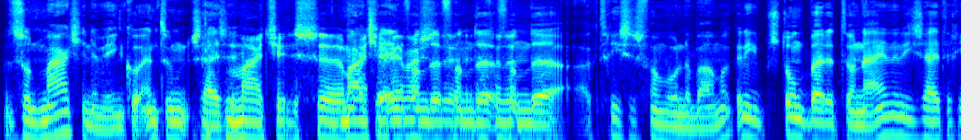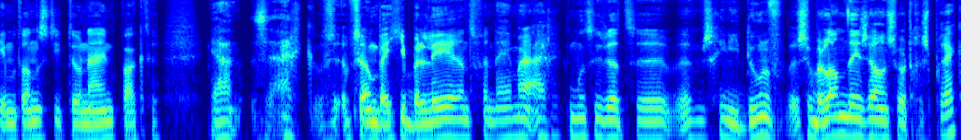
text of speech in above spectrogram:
Er stond Maartje in de winkel en toen zei ze... Maartje is... Uh, Maartje, een van de, van, de, van de actrices van Wonderbouwmarkt. En die stond bij de tonijn en die zei tegen iemand anders die tonijn pakte... Ja, dat is eigenlijk zo'n beetje belerend van... nee, maar eigenlijk moet u dat uh, misschien niet doen. Of ze belanden in zo'n soort gesprek.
